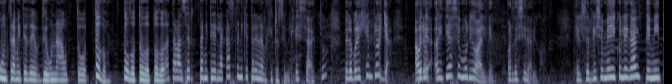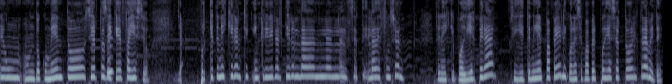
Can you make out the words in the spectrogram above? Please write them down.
un trámite de, un auto, todo, todo, todo, todo. Hasta va a ser trámite de la casa, tiene que estar en el registro civil. Exacto. Pero, por ejemplo, ya, ahora hoy día se murió alguien, por decir algo. El servicio médico legal te emite un, documento, ¿cierto?, de que falleció. Ya, ¿por qué tenéis que ir a inscribir al tiro la, la, la defunción? Tenéis que, podía esperar si tenía el papel y con ese papel podía hacer todo el trámite.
